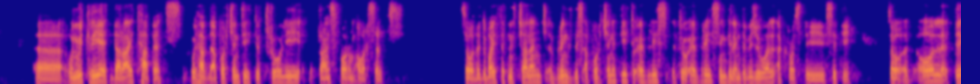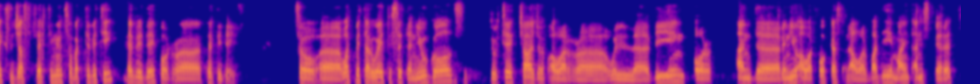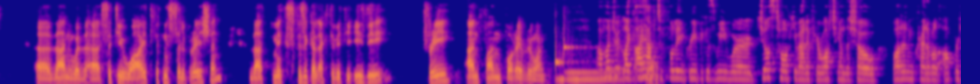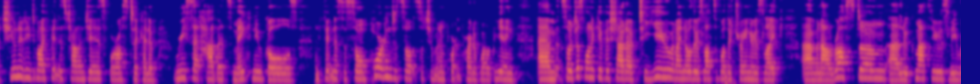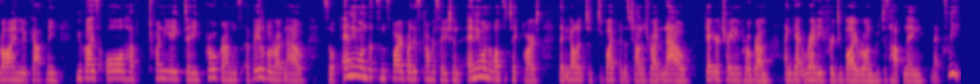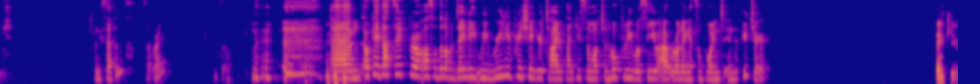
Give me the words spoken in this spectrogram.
Uh, when we create the right habits, we have the opportunity to truly transform ourselves. So the Dubai Fitness Challenge brings this opportunity to every to every single individual across the city. So all it takes just 30 minutes of activity every day for uh, 30 days. So uh, what better way to set a new goals, to take charge of our uh, well-being or and uh, renew our focus on our body, mind, and spirit uh, than with a city-wide fitness celebration that makes physical activity easy, free, and fun for everyone. A hundred, like I have yeah. to fully agree because we were just talking about if you're watching on the show, what an incredible opportunity Dubai Fitness Challenge is for us to kind of reset habits, make new goals, and fitness is so important. It's so, such an important part of well-being. Um, so I just want to give a shout out to you, and I know there's lots of other trainers like um, Manal Rostom, uh, Luke Matthews, Lee Ryan, Luke Gaffney. You guys all have 28 day programs available right now so anyone that's inspired by this conversation, anyone that wants to take part, they can go into Dubai Fitness Challenge right now, get your training program, and get ready for Dubai Run, which is happening next week. 27th, is that right? I think so. um, okay, that's it for us on the Lovin Daily. We really appreciate your time. Thank you so much, and hopefully we'll see you out running at some point in the future. Thank you.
